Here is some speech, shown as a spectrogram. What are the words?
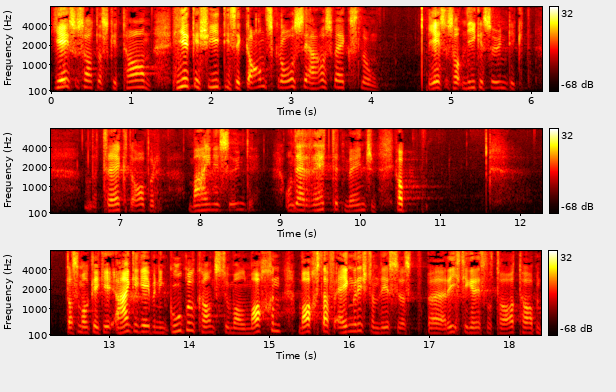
Jesus hat das getan. Hier geschieht diese ganz große Auswechslung. Jesus hat nie gesündigt. Und er trägt aber meine Sünde. Und er rettet Menschen. Ich habe das mal eingegeben in Google, kannst du mal machen. Machst auf Englisch, dann wirst du das äh, richtige Resultat haben.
